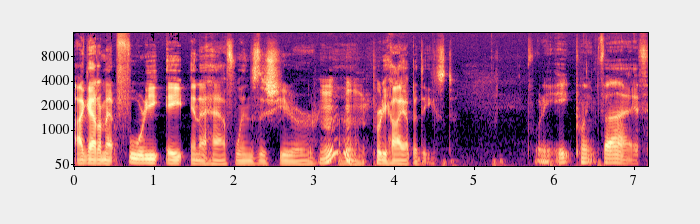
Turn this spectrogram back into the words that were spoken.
I got them at 48 and a half wins this year, uh, pretty high up at the East. 48.5.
